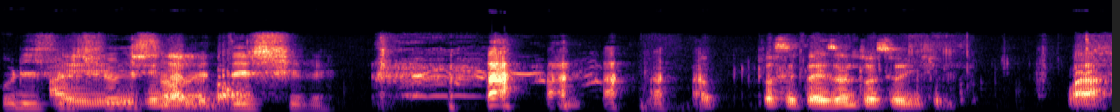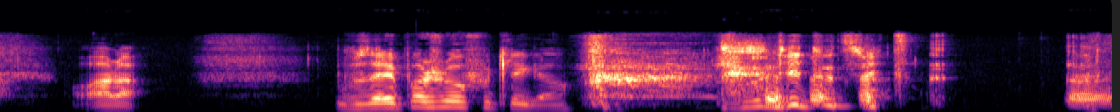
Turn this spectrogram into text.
Holyfield Ah, Fury, ça aurait déchiré. Toi, c'est Tyson, toi, c'est Holyfield. Voilà. Voilà. Vous allez pas jouer au foot, les gars. Je vous le dis tout de suite. Euh,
